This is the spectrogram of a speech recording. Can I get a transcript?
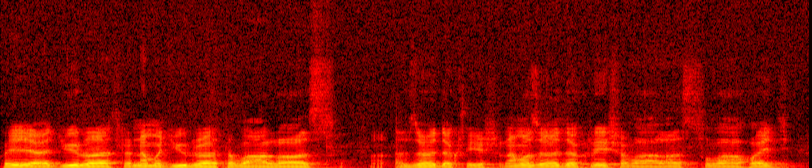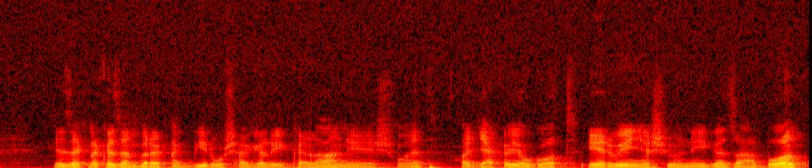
hogy a gyűlöletre nem a gyűlölet a válasz, a zöldöklésre nem a zöldöklés a válasz, szóval, hogy ezeknek az embereknek bíróság elé kell állni, és majd hagyják a jogot érvényesülni igazából.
